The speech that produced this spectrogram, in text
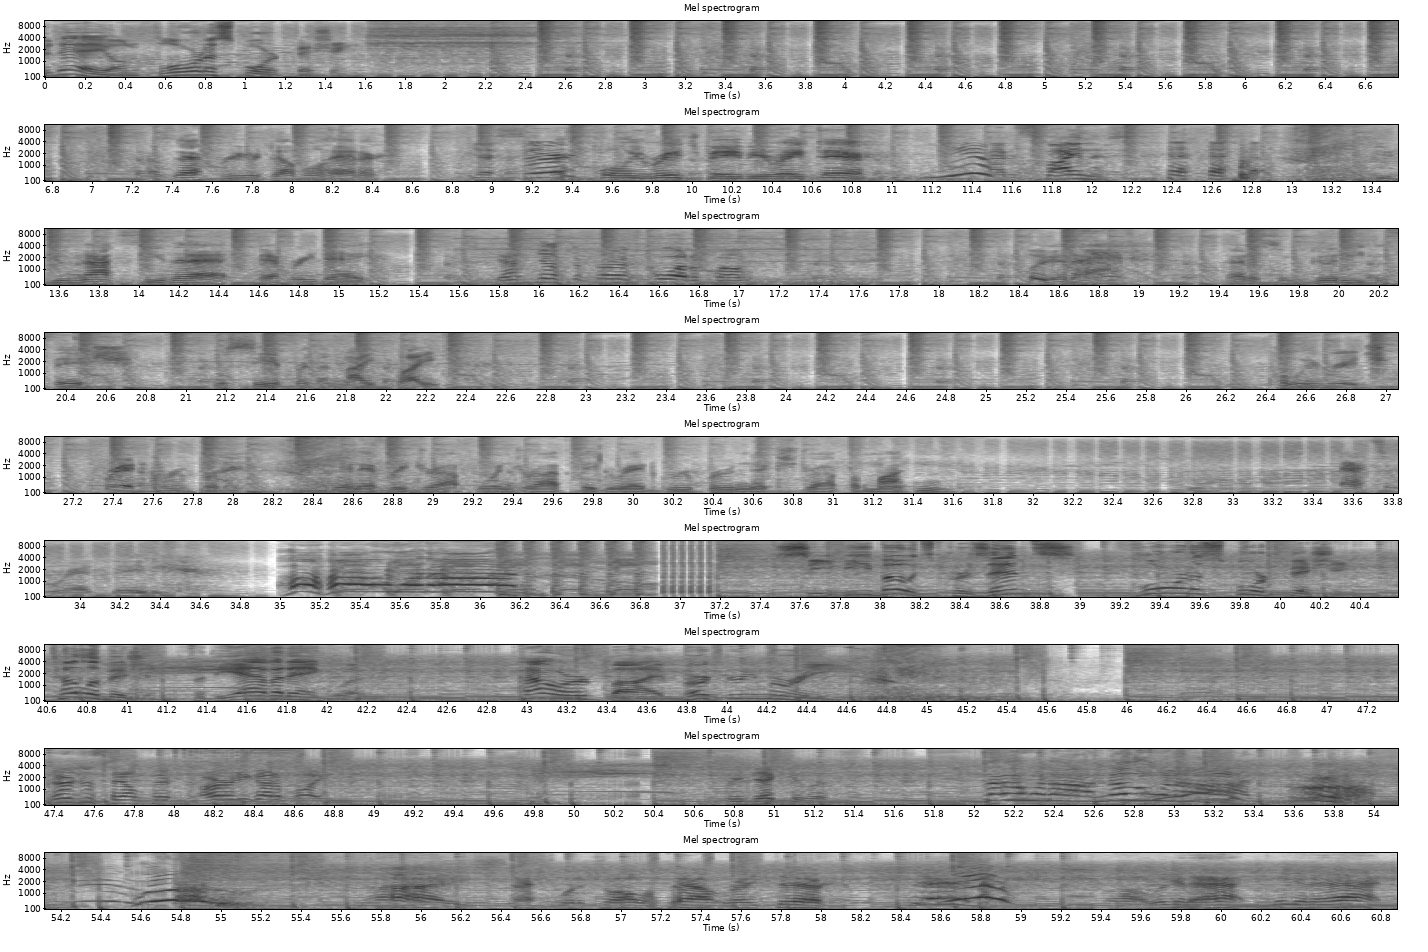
Today on Florida Sport Fishing. How's that for your doubleheader? Yes, sir. Pulley Ridge, baby, right there. At its finest. You do not see that every day. That's just the first quarter, folks. Look at that. That is some good eating fish. We'll see it for the night bite. Pulley Ridge, red grouper. In every drop, one drop, big red grouper, next drop, a mutton. That's a red, baby. Ho ho, what on? SeaVee Boats presents Florida Sport Fishing, television for the avid angler. Powered by Mercury Marine. There's a sailfish. Already got a bite. Ridiculous. Another one on, another one on. Woo! Nice. That's what it's all about right there. Oh, look at that. Look at that.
